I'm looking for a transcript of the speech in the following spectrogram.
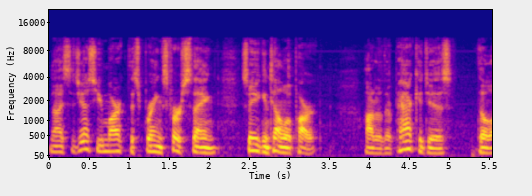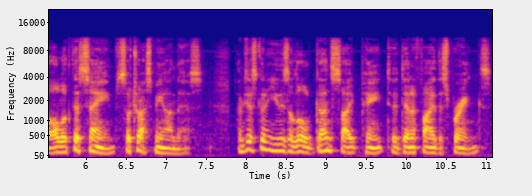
Now I suggest you mark the springs first thing so you can tell them apart. Out of their packages, They'll all look the same, so trust me on this. I'm just going to use a little gun sight paint to identify the springs.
